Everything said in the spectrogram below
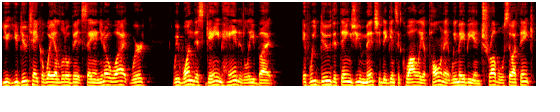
you you do take away a little bit saying, you know what, we're we won this game handedly, but if we do the things you mentioned against a quality opponent, we may be in trouble. So I think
